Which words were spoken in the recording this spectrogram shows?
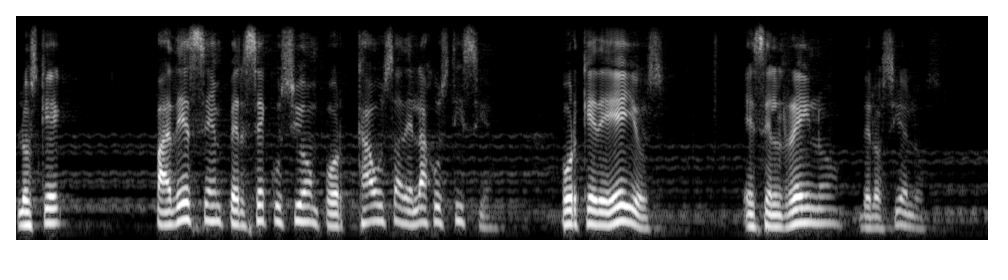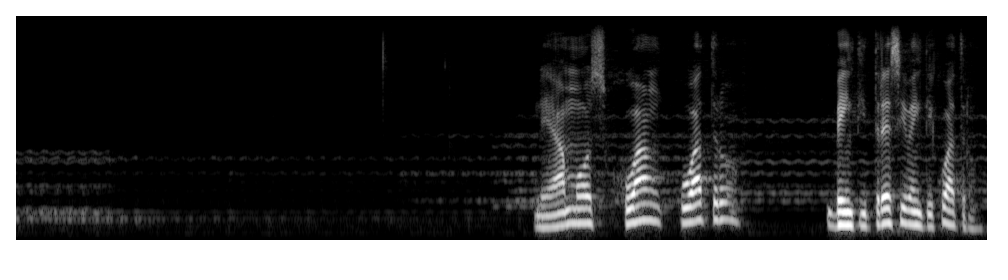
los que padecen persecución por causa de la justicia, porque de ellos es el reino de los cielos. Leamos Juan 4, 23 y 24.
